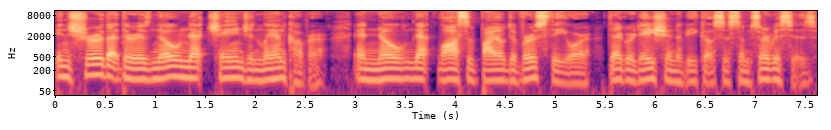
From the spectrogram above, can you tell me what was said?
ensure that there is no net change in land cover and no net loss of biodiversity or degradation of ecosystem services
